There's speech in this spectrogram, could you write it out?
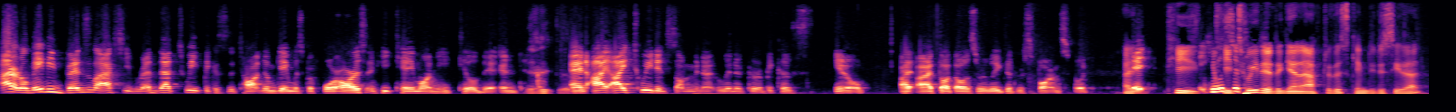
I don't know, maybe Benzema actually read that tweet because the Tottenham game was before ours, and he came on, and he killed it, and Yeah, he did. and I I tweeted something at Lineker because you know I I thought that was a really good response, but. I, it- he he he, just- tweeted again after this game. Did you see that?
